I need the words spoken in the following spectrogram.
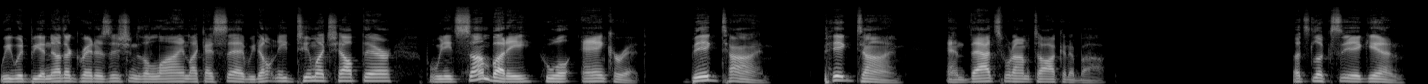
We would be another great addition to the line. Like I said, we don't need too much help there, but we need somebody who will anchor it big time, big time. And that's what I'm talking about. Let's look see again.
